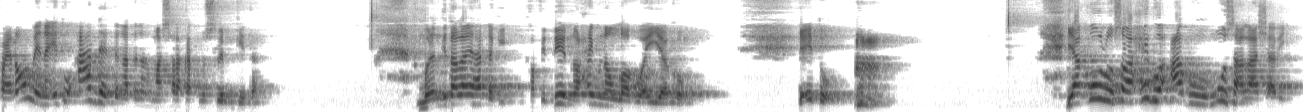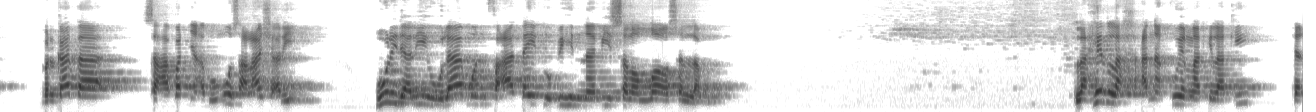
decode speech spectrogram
fenomena itu ada di tengah-tengah masyarakat muslim kita kemudian kita lihat lagi Kafiddin rahimanallahu wa iyyakum yaitu Yaqulu sahibu Abu Musa al-Asy'ari berkata sahabatnya Abu Musa al-Asy'ari Wulidali ulamun fa'ataitu bihin Nabi sallallahu alaihi wasallam Lahirlah anakku yang laki-laki dan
